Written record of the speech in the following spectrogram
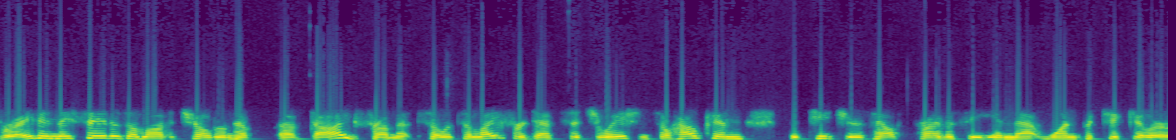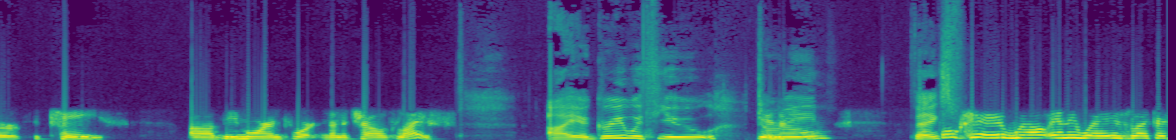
right? And they say there's a lot of children have, have died from it. So it's a life or death situation. So how can the teacher's health privacy in that one particular case uh, be more important than a child's life? I agree with you, You know? Doreen. Thanks. Okay, well, anyways, like I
